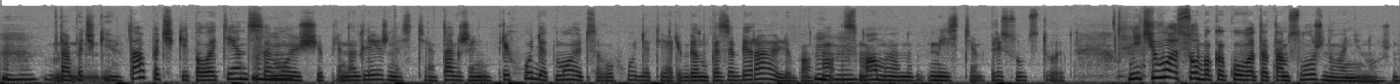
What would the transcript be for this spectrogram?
Угу. Тапочки. Тапочки, полотенца, угу. моющие принадлежности. Также приходят, моются, выходят. Я ребенка забираю, либо угу. с мамой он вместе присутствует. Ничего особо какого-то там сложного не нужно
